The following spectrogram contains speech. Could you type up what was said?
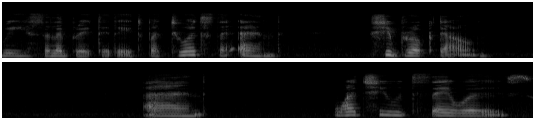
We celebrated it, but towards the end, she broke down. And what she would say was,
